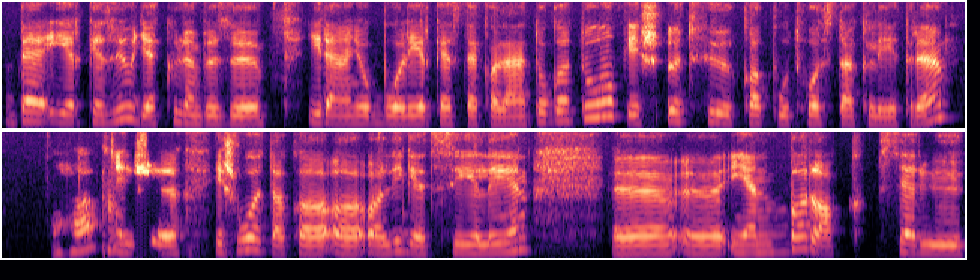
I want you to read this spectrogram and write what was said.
beérkező, ugye különböző irányokból érkeztek a látogatók, és öt fő kaput hoztak létre, Aha. És, és voltak a, a, a liget szélén ö, ö, ilyen barak-szerű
